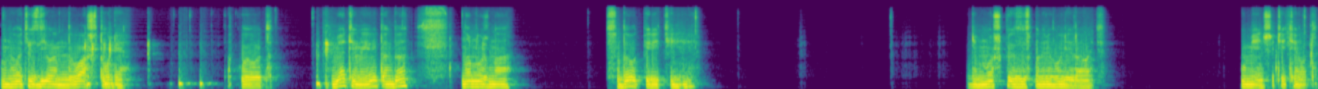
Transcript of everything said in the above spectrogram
давайте сделаем два что ли такой вот вмятины и тогда нам нужно сюда вот перейти немножко здесь подрегулировать уменьшить эти вот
